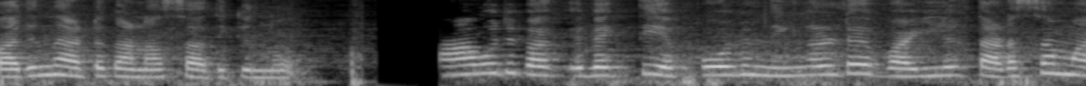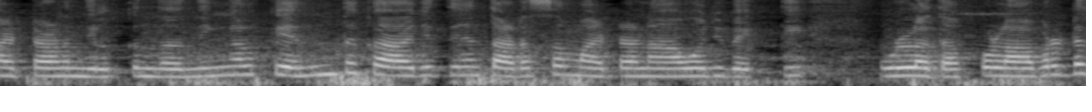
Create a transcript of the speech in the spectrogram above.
വരുന്നതായിട്ട് കാണാൻ സാധിക്കുന്നു. ആ ഒരു വ്യക്തി എപ്പോഴും നിങ്ങളുടെ വഴിയിൽ തടസ്സമായിട്ടാണ് നിൽക്കുന്നത്. നിങ്ങൾക്ക് എന്ത് കാര്യത്തിനും തടസ്സമായിട്ടാണ് ആ ഒരു വ്യക്തി ഉള്ളത്. അപ്പോൾ അവരുടെ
